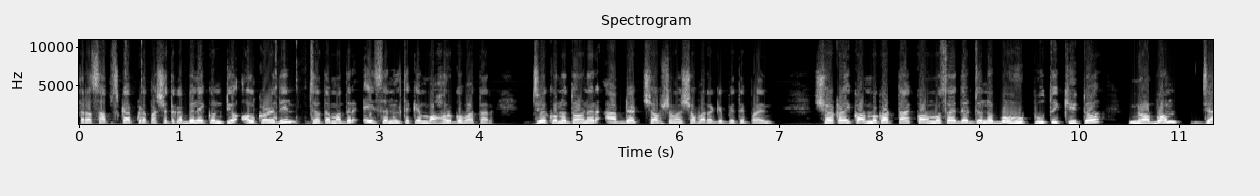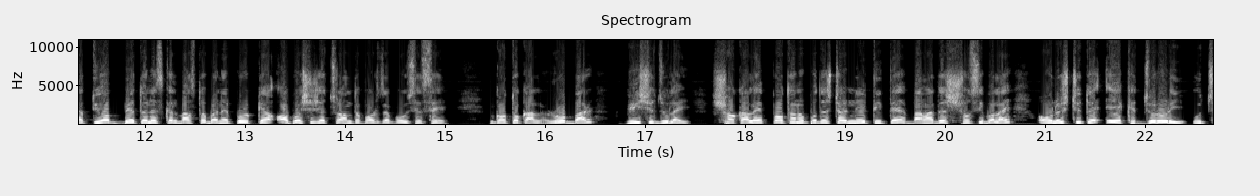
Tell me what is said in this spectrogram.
তারা সাবস্ক্রাইব করে পাশে থাকা বেলাইকনটি অল করে দিন, যাতে আমাদের এই চ্যানেল থেকে মহর্ঘ ভাতার যে কোনো ধরনের আপডেট সবসময় সবার আগে পেতে পারেন। সরকারি কর্মকর্তা, কর্মচারীদের জন্য বহু প্রতীক্ষিত নবম জাতীয় বেতন স্কেল বাস্তবায়নের প্রক্রিয়া অবশেষে চূড়ান্ত পর্যায়ে পৌঁছেছে। গতকাল রোববার বিশ জুলাই সকালে প্রধান উপদেষ্টার নেতৃত্বে বাংলাদেশ সচিবালয় অনুষ্ঠিত এক জরুরি উচ্চ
